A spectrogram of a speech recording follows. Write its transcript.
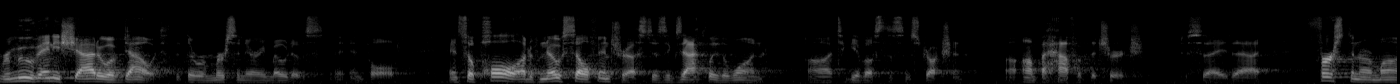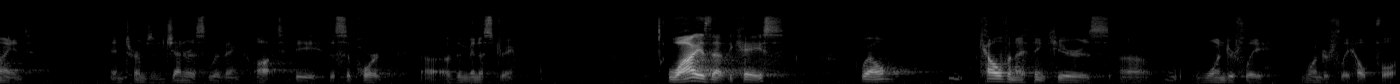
remove any shadow of doubt that there were mercenary motives involved. And so, Paul, out of no self interest, is exactly the one uh, to give us this instruction uh, on behalf of the church to say that first in our mind, in terms of generous living, ought to be the support uh, of the ministry. Why is that the case? Well, Calvin, I think, here is uh, wonderfully, wonderfully helpful.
